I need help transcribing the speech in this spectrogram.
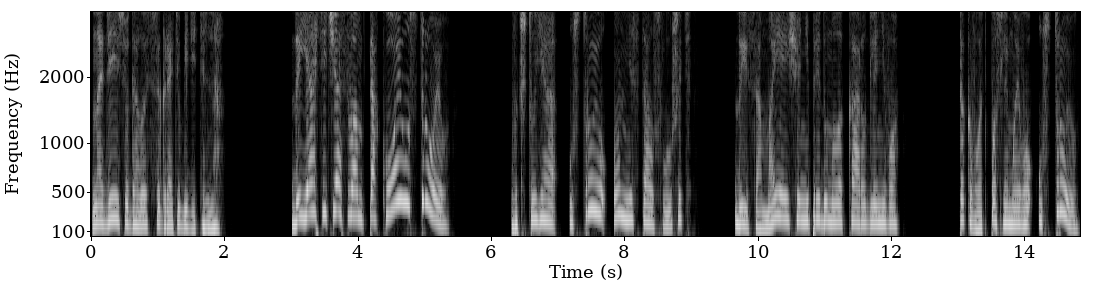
надеюсь, удалось сыграть убедительно. Да я сейчас вам такое устрою!» Вот что я устрою, он не стал слушать, да и сама я еще не придумала кару для него. Так вот, после моего «устрою»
